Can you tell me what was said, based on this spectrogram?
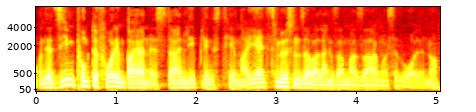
und jetzt sieben Punkte vor den Bayern ist dein Lieblingsthema. Jetzt müssen sie aber langsam mal sagen, was sie wollen. Ne?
